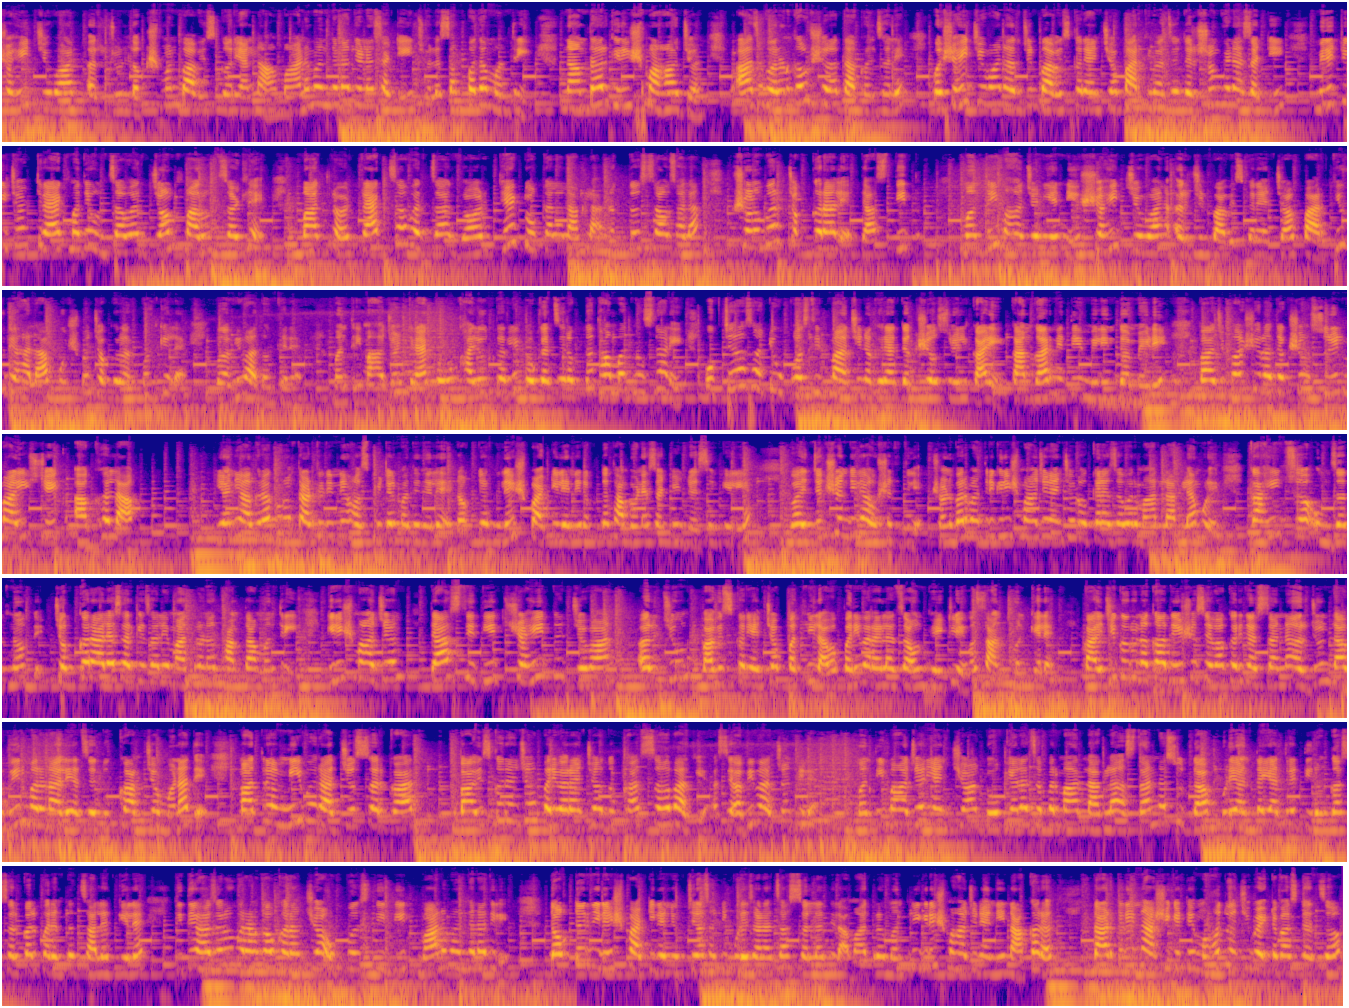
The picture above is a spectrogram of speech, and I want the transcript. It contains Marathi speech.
शहीद जवान अर्जुन लक्ष्मण बावीसकर यांना मानवंदना देण्यासाठी जलसंपदा मंत्री नामदार गिरीश महाजन आज वरणगाव शहरात दाखल झाले व शहीद जवान अर्जुन बाविस्कर यांच्या पार्थिवाचे दर्शन घेण्यासाठी मिलिटरीच्या ट्रॅकमध्ये उंचावर जंप मारून चढले. मात्र ट्रॅकचा वरचा रॉड थेट डोक्याला लागला. रक्तस्राव झाला. क्षणभर चक्कर आले. त्या स्थित मंत्री महाजन यांनी शहीद जवान अर्जुन बावीसकर यांच्या पार्थिव देहाला पुष्पचक्र अर्पण केलंय व अभिवादन केलंय. मंत्री महाजन ट्रॅक वरून खाली उतरले. डोक्याचे रक्त थांबत नसल्याने उपचारासाठी उपस्थित माजी नगराध्यक्ष सुनील काळे कामगार नेते मिलिंद मेडे भाजपा शहराध्यक्ष सुनील माळी शेख आखला यांनी आग्रह करून तातडीने हॉस्पिटलमध्ये नेले. डॉक्टर निलेश पाटील यांनी रक्त थांबवण्यासाठी ड्रेसिंग केली आहे व इंजेक्शन दिले औषध दिले. क्षणभर मंत्री गिरीश महाजन यांच्या डोक्याला जवळ मार लागल्यामुळे काहीच उमजत नव्हते. चक्कर आल्यासारखे झाले मात्र न थांबता मंत्री गिरीश महाजन त्या स्थितीत शहीद जवान अर्जुन बाविस्कर यांच्या पत्नीला व परिवाराला जाऊन भेटले व सांत्वन केले. काळजी करू नका देश सेवा करीत असताना अर्जुनला वीर मरण आले याचे दुःख आमच्या मनात आहे. मात्र मी व राज्य सरकार बाविस्कर यांच्या परिवारांच्या दुःखात सहभागी असे अभिवाचन दिले. मंत्री महाजन यांच्या डोक्याला जबर मार लागला असताना सुद्धा पुढे अंत्ययात्रेत तिरंगा सर्कल पर्यंत चालत गेले. तिथे हजारो वरणगावकरांच्या उपस्थितीत मानवंदना दिली. डॉक्टर निलेश पाटील यांनी उपचारासाठी पुढे जाण्याचा सल्ला दिला. मात्र मंत्री गिरीश महाजन यांनी नाकारत तातडीने नाशिक येथे महत्वाची बैठक असल्याचं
